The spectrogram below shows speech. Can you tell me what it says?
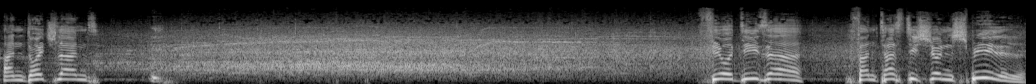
an Deutschland. Für dieses fantastische Spiel.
